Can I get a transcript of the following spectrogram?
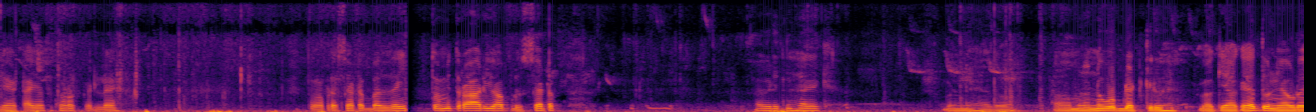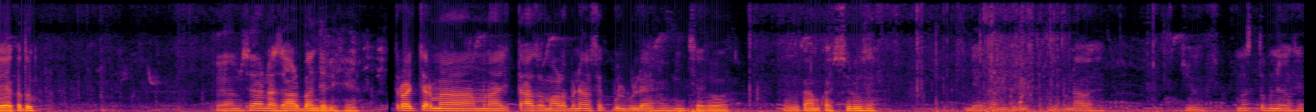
લેટ આવ્યો છે થોડોક, એટલે તો આપણે સેટઅપ બાજુ જઈએ. તો મિત્રો, આ રહ્યું આપણું સેટઅપ આવી રીતનું છે કંઈક? બંને છે તો આ હમણાં નવું અપડેટ કર્યું છે. બાકી આ કંઈ હતું ને આવડું એક હતું. તો આમ છે ને, ઝાડ બાંધેલી છે. મિત્રો, અત્યારમાં હમણાં તાજો માળો બનાવશે બુલબુલે નીચે તો કામકાજ શરૂ છે. બે ત્રણ દિવસ બનાવે છે. મસ્ત બનાવ્યો છે.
